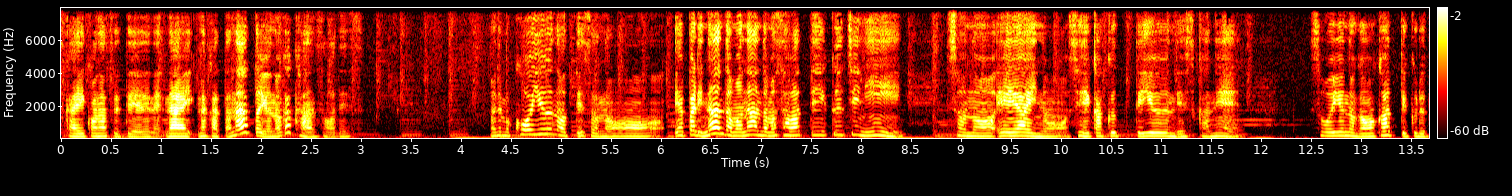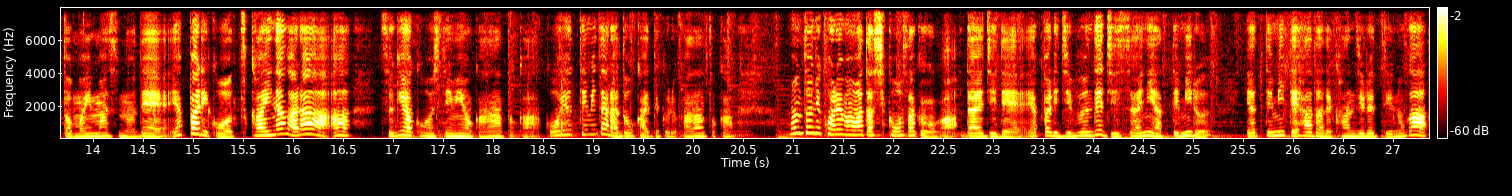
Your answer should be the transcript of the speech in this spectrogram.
使いこなせて、ね、ないなかったなというのが感想です。まあ、でもこういうのってそのやっぱり何度も何度も触っていくうちにその AI の性格っていうんですかね。そういうのが分かってくると思いますのでやっぱりこう使いながらあ次はこうしてみようかなとかこう言ってみたらどう返ってくるかなとか本当にこれもまた試行錯誤が大事でやっぱり自分で実際にやってみるやってみて肌で感じるっていうのが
